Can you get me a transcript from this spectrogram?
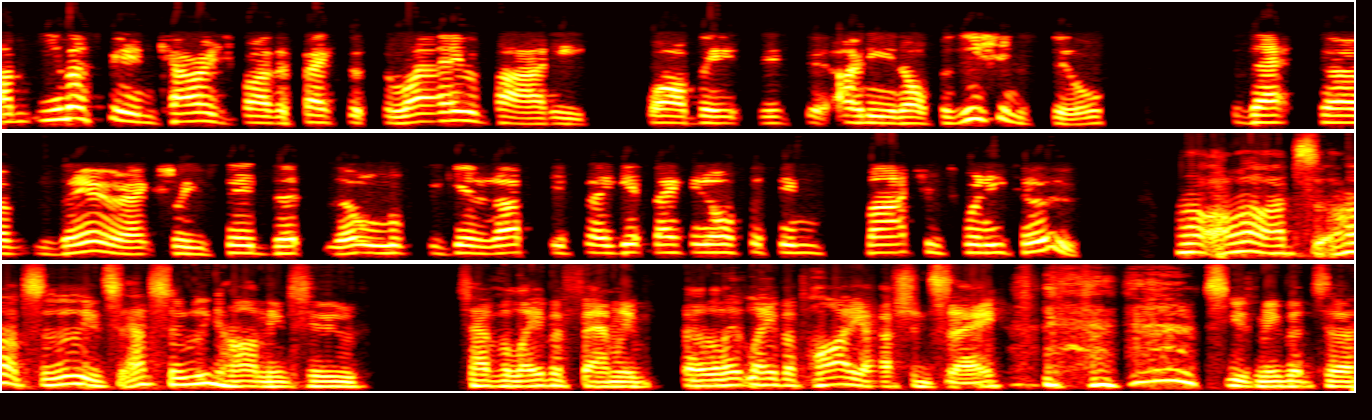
Um, you must be encouraged by the fact that the Labor Party, while be, it's only in opposition still, that uh, they're actually said that they'll look to get it up if they get back in office in March of 22. Oh, oh, absolutely! It's absolutely harming to to have a Labor family, a Labor Party, I should say. Excuse me, but uh,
